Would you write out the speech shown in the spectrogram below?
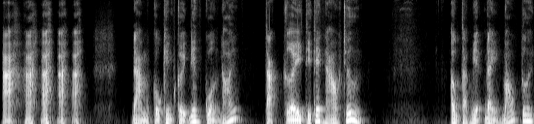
À ha ha ha ha. Đàm Cổ Kim cười điên cuồng nói, ta cười thì thế nào chứ? Ông ta miệng đầy máu tươi,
